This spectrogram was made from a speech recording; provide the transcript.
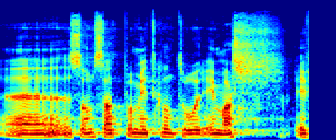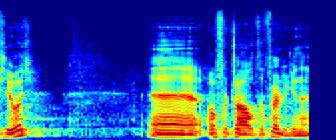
eh, som satt på mitt kontor i mars i fjor og fortalte følgende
